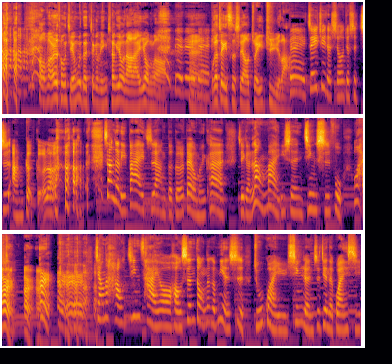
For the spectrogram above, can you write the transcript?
好，我们儿童节目的这个名称又拿来用了。对对对、欸，不过这一次是要追剧啦。对，追剧的时候就是之昂哥哥了。上个。礼拜之让哥哥带我们看这个浪漫医生金师傅，哇，二二二。二二二，讲的好精彩哦，好生动。那个面试主管与新人之间的关系，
